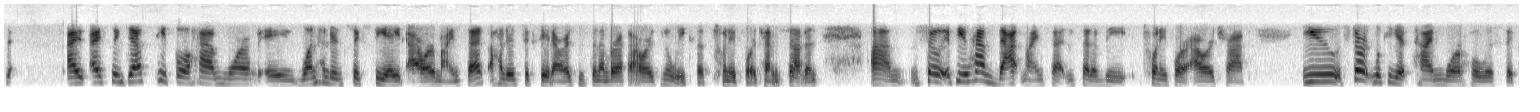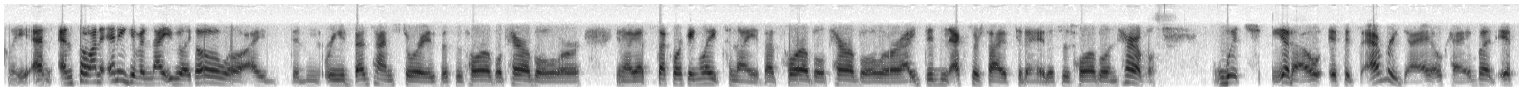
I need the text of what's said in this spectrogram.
I, I suggest people have more of a 168 hour mindset. 168 hours is the number of hours in a week. That's 24 times 7. Um, so if you have that mindset instead of the 24 hour trap, you start looking at time more holistically. And, and so on any given night, you'd be like, oh, well, I didn't read bedtime stories. This is horrible, terrible. Or, you know, I got stuck working late tonight. That's horrible, terrible. Or I didn't exercise today. This is horrible and terrible. Which, you know, if it's every day, okay. But if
